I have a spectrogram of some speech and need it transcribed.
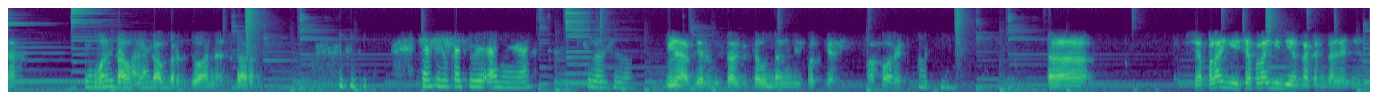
Nah nggak tahu lagi. kabar anak sekarang. Nanti gue kasih WA nya ya. Slow slow Iya biar bisa kita undang di podcast favorit. Oke. Eh, siapa lagi? Siapa lagi di angkatan kalian ini?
